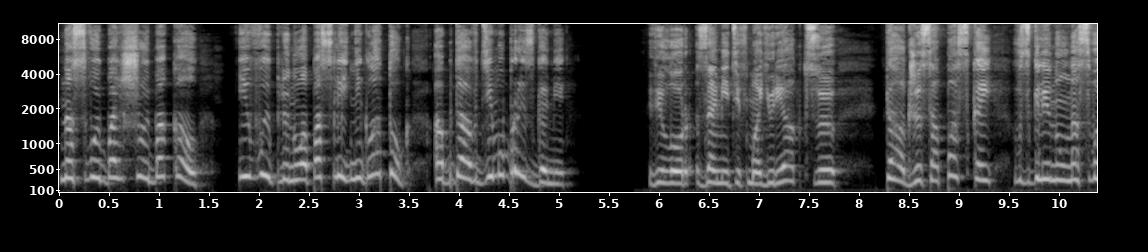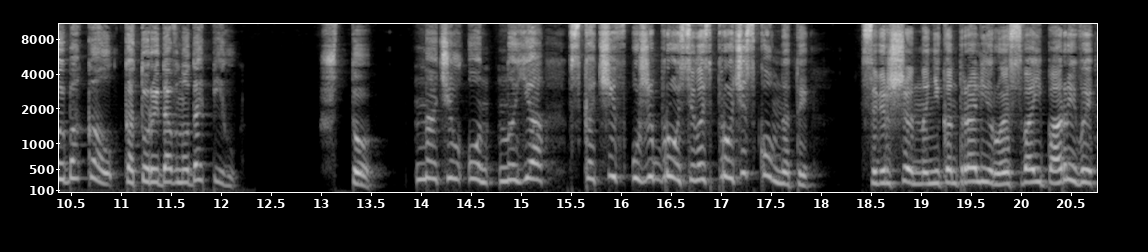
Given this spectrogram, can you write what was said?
на свой большой бокал и выплюнула последний глоток, обдав Диму брызгами. Велор, заметив мою реакцию, также с опаской взглянул на свой бокал, который давно допил. «Что?» – начал он, но я, вскочив, уже бросилась прочь из комнаты. Совершенно не контролируя свои порывы,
